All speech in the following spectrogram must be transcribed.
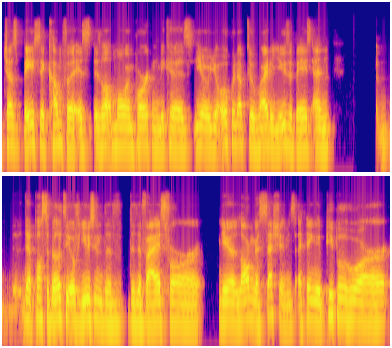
just basic comfort is, is a lot more important because you know you open up to a wider user base and the possibility of using the, the device for you know longer sessions i think people who are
